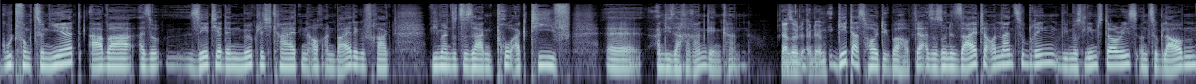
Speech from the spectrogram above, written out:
gut funktioniert, aber also seht ihr denn Möglichkeiten, auch an beide gefragt, wie man sozusagen proaktiv äh, an die Sache rangehen kann? Also, äh, Geht das heute überhaupt? Ja? Also so eine Seite online zu bringen, wie Muslim Stories, und zu glauben,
